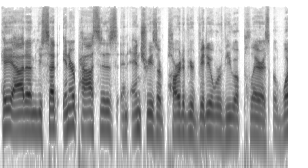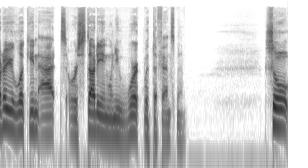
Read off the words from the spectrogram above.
Hey, Adam, you said inner passes and entries are part of your video review of players, but what are you looking at or studying when you work with defensemen? So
